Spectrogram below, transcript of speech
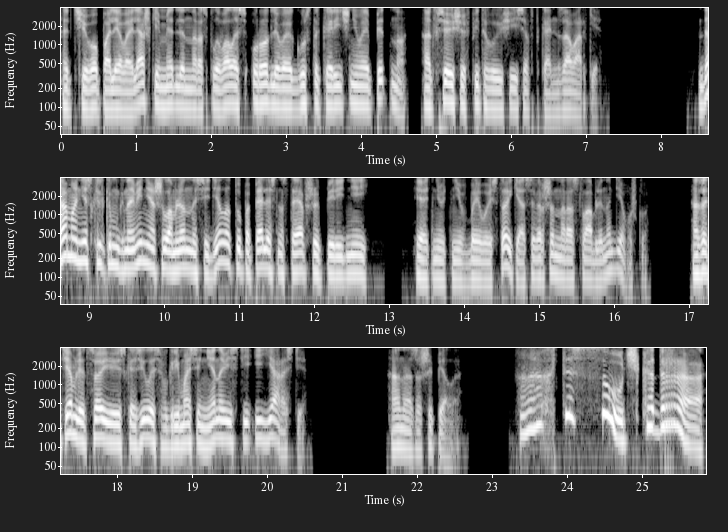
Отчего по левой ляжке медленно расплывалось уродливое густо-коричневое пятно от все еще впитывающейся в ткань заварки. Дама несколько мгновений ошеломленно сидела, тупо пялясь на стоявшую перед ней и отнюдь не в боевой стойке, а совершенно расслабленно девушку. А затем лицо ее исказилось в гримасе ненависти и ярости. Она зашипела. «Ах ты, сучка, дра!»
